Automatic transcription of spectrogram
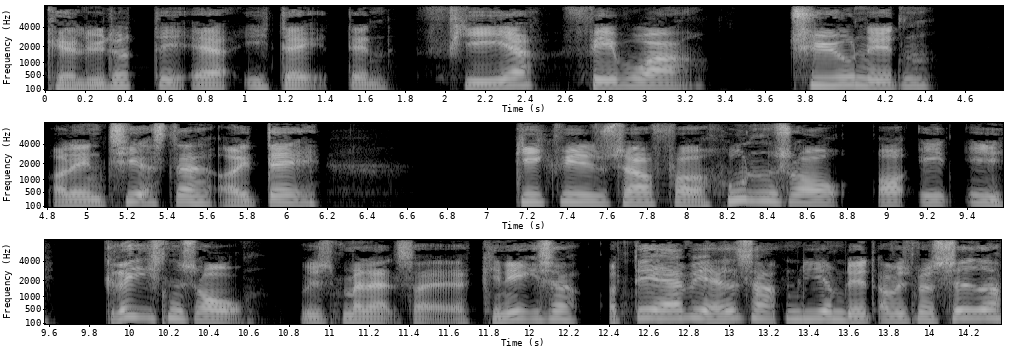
Kære lytter, det er i dag den 4. februar 2019, og det er en tirsdag, og i dag gik vi så for hundens år og ind i grisens år, hvis man altså er kineser, og det er vi alle sammen lige om lidt. Og hvis man sidder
